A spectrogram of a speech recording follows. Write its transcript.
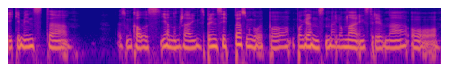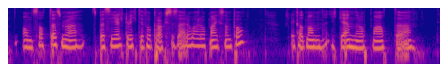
Ikke minst det som kalles gjennomskjæringsprinsippet, som går på, på, grensen mellom næringsdrivende og ansatte, som jo er spesielt viktig for praksiseiere å være oppmerksom på. Slik at man ikke ender opp med at uh,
